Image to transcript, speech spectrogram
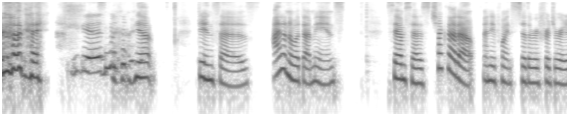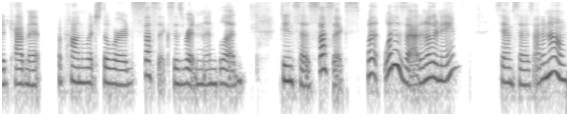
okay. You good? yep. Dean says, I don't know what that means. Sam says, check that out. And he points to the refrigerated cabinet upon which the word Sussex is written in blood. Dean says, Sussex, what, what is that? Another name? Sam says, I don't know.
